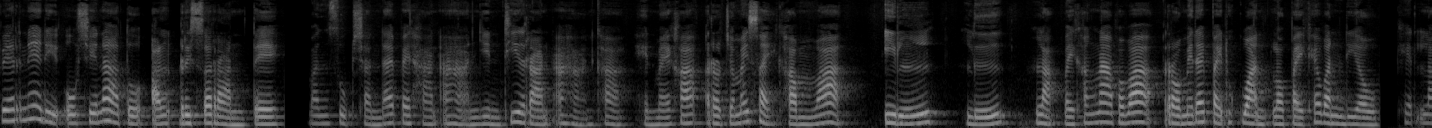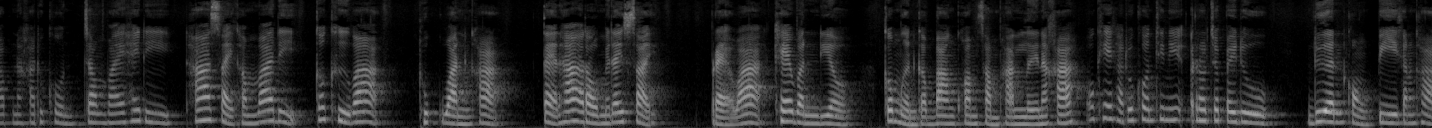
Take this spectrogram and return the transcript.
Venerdì ho cenato al ristorante วันศุกร์ฉันได้ไปทานอาหารเย็นที่ร้านอาหารค่ะ เห็นไหมคะ เราจะไม่ใส่คำว่า il หรือหลักไปข้างหน้าเพราะว่าเราไม่ได้ไปทุกวัน เราไปแค่วันเดียว เคล็ดลับนะคะทุกคนจำไว้ให้ดี ถ้าใส่คำว่าดีก็คือว่า ทุกวันค่ะ แต่ถ้าเราไม่ได้ใส่ แปลว่าแค่วันเดียว ก็เหมือนกับบางความสัมพันธ์เลยนะคะ โอเคค่ะทุกคนทีนี้เราจะไปดูเดือนของปีกันค่ะ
